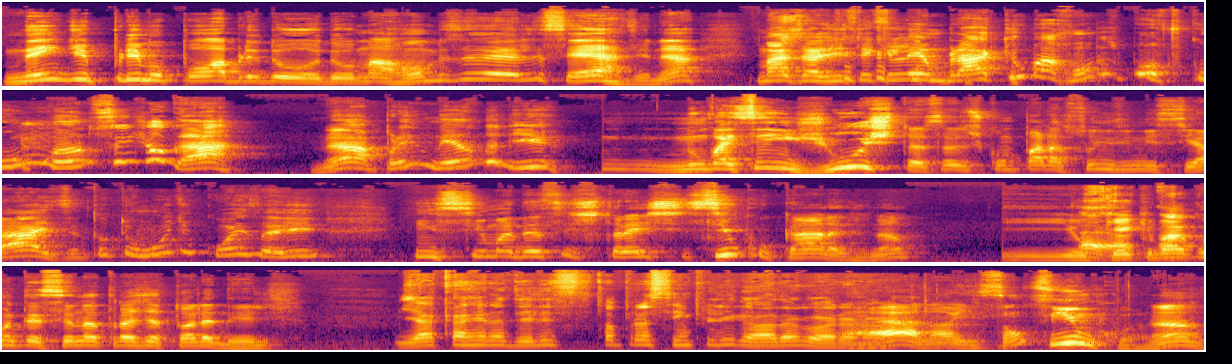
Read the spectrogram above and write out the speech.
nem de primo pobre do, do Mahomes ele serve, né? Mas a gente tem que lembrar que o Mahomes pô, ficou um ano sem jogar, né? Aprendendo ali. Não vai ser injusta essas comparações iniciais, então tem um monte de coisa aí em cima desses três, cinco caras, né? E o é, que, que vai acontecer na trajetória deles. E a carreira deles está para sempre ligada agora, né? É, não, e são cinco, né?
